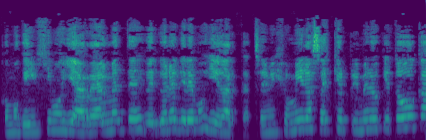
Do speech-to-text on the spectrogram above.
como que dijimos ya, realmente desde qué hora queremos llegar, ¿cachai? Me dijo, mira, sabes que el primero que toca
